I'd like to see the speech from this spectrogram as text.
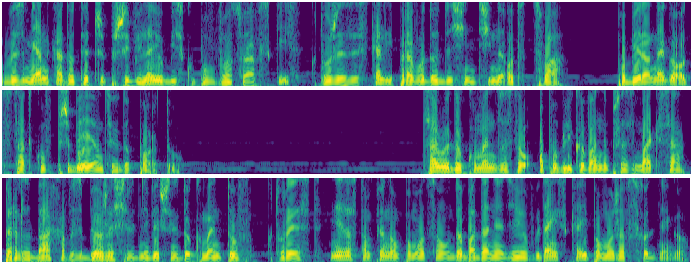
Wzmianka dotyczy przywileju biskupów włocławskich, którzy zyskali prawo do dziesięciny od cła, pobieranego od statków przybijających do portu. Cały dokument został opublikowany przez Maxa Perlbacha w zbiorze średniowiecznych dokumentów, które jest niezastąpioną pomocą do badania dziejów Gdańska i Pomorza Wschodniego.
